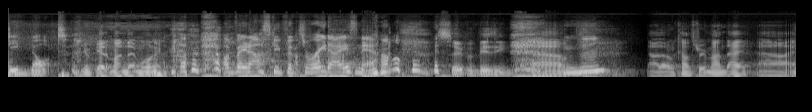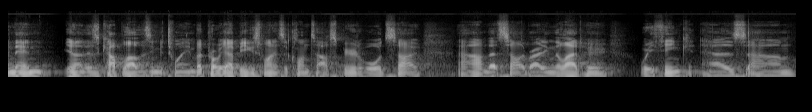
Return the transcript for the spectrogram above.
did not. You'll get it Monday morning. I've been asking for three days now. super busy. Um, Mm-hmm. No, that'll come through Monday, uh, and then you know there's a couple others in between, but probably our biggest one is the Clontarf Spirit Award. So um, that's celebrating the lad who we think has um,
